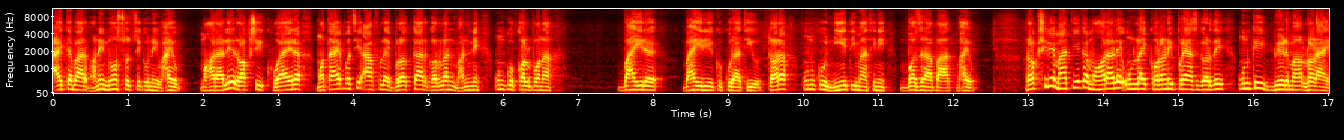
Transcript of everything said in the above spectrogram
आइतबार भने नसोचेको नै भयो। महराले रक्सी खुवाएर मताएपछि आफूलाई बलात्कार गर्लान् भन्ने उनको कल्पना बाहिर बाहिरिएको कुरा थियो तर उनको नियतिमाथि नै वज्रापात भयो। रक्सीले मातिएका महराले उनलाई करणी प्रयास गर्दै उनकै बेडमा लडाए।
